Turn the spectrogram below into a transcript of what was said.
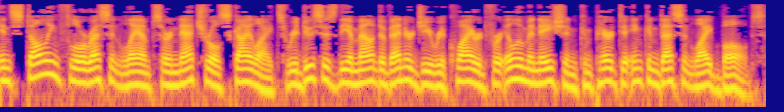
Installing fluorescent lamps or natural skylights reduces the amount of energy required for illumination compared to incandescent light bulbs.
